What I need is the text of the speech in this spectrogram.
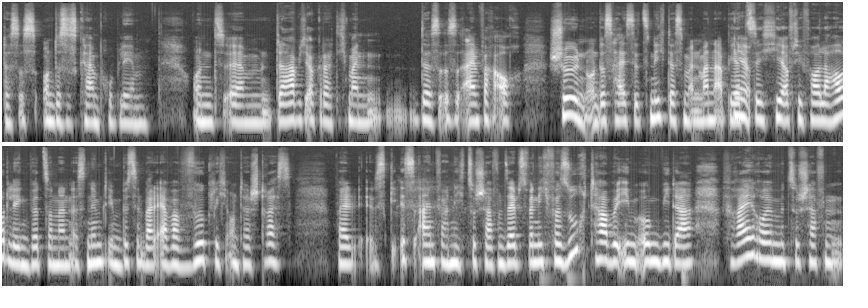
Das ist, und das ist kein Problem. Und ähm, da habe ich auch gedacht, ich meine, das ist einfach auch schön. Und das heißt jetzt nicht, dass mein Mann ab jetzt ja. sich hier auf die faule Haut legen wird, sondern es nimmt ihm ein bisschen, weil er war wirklich unter Stress. Weil es ist einfach nicht zu schaffen. Selbst wenn ich versucht habe, ihm irgendwie da Freiräume zu schaffen,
